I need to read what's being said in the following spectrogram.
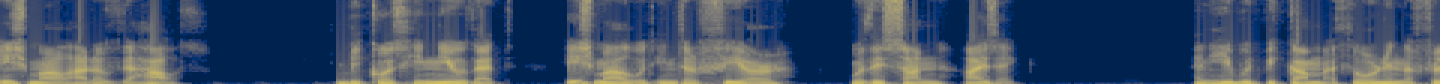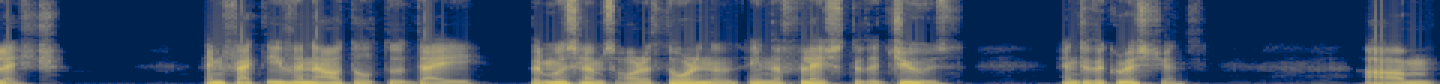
Ishmael out of the house because he knew that Ishmael would interfere with his son Isaac and he would become a thorn in the flesh. In fact, even now till today, the Muslims are a thorn in the flesh to the Jews and to the Christians. Um,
